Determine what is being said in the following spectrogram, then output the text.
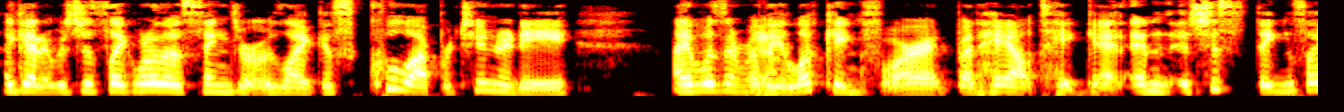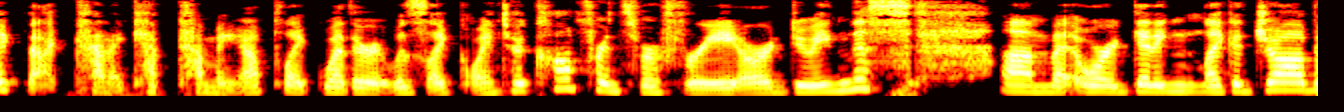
again, it was just like one of those things where it was like, it's a cool opportunity. I wasn't really Yeah. looking for it, but hey, I'll take it. And it's just things like that kind of kept coming up, like whether it was like going to a conference for free or doing this, um, or getting like a job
